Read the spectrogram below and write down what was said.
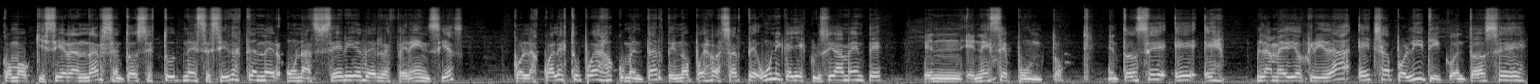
como quisieran darse. Entonces tú necesitas tener una serie de referencias con las cuales tú puedas documentarte y no puedes basarte única y exclusivamente en, ese punto. Entonces eh, es la mediocridad hecha político. Entonces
